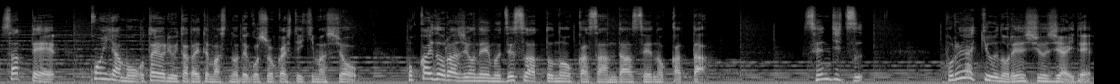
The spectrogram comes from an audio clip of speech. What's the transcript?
さて今夜もお便りをいただいてますのでご紹介していきましょう。北海道ラジオネームゼスアット農家さん男性の方。先日プロ野球の練習試合で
